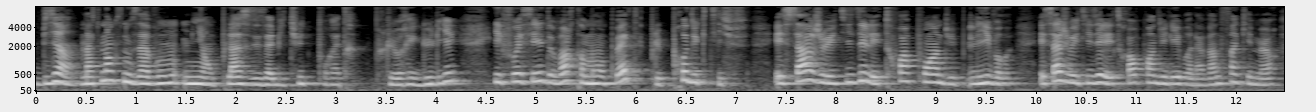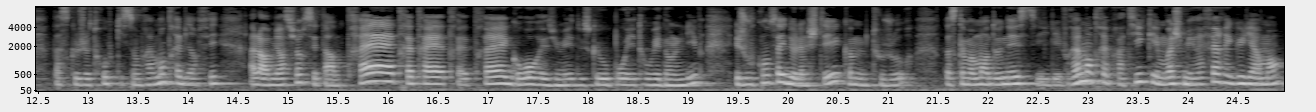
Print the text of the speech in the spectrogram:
Bien, maintenant que nous avons mis en place des habitudes pour être régulier, il faut essayer de voir comment on peut être plus productif. Et ça, je vais utiliser les trois points du livre. Et ça, je vais utiliser les trois points du livre, la 25e heure, parce que je trouve qu'ils sont vraiment très bien faits. Alors, bien sûr, c'est un très, très, très, très, très gros résumé de ce que vous pourriez trouver dans le livre. Et je vous conseille de l'acheter, comme toujours, parce qu'à un moment donné, il est vraiment très pratique. Et moi, je m'y réfère régulièrement.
